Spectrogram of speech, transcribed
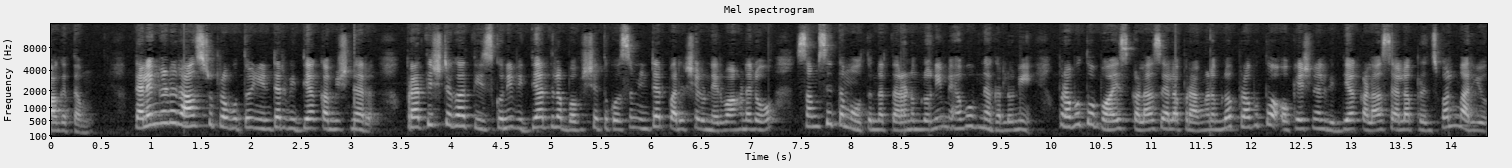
స్వాగతం. తెలంగాణ రాష్ట్ర ప్రభుత్వం ఇంటర్ విద్యా కమిషనర్ ప్రతిష్టగా తీసుకుని విద్యార్థుల భవిష్యత్తు కోసం ఇంటర్ పరీక్షల నిర్వహణలో సంసిద్ధమవుతున్న తరుణంలోని మహబూబ్ నగర్లోని ప్రభుత్వ బాయ్స్ కళాశాల ప్రాంగణంలో ప్రభుత్వ ఒకేషనల్ విద్యా కళాశాల ప్రిన్సిపల్ మరియు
